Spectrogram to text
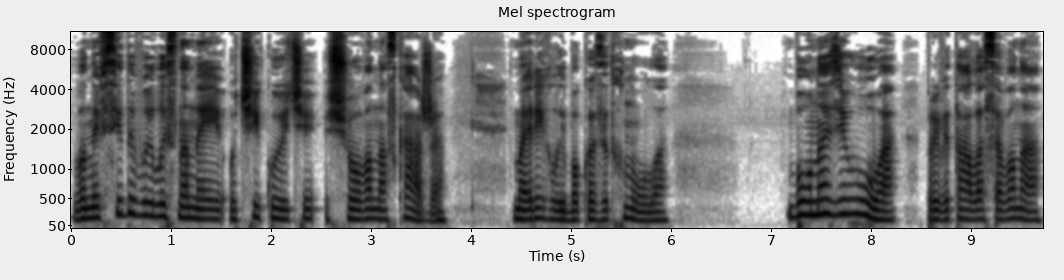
вони всі дивились на неї, очікуючи, що вона скаже. Мері глибоко зітхнула. Буна зіуа, привіталася вона.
